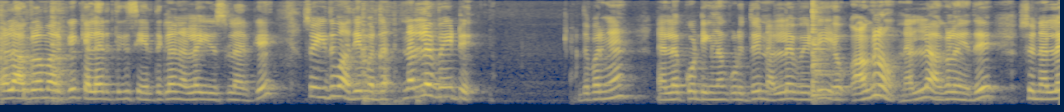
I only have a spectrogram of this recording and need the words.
நல்லா அகலமாக இருக்குது கிளறத்துக்கு செய்கிறதுக்குலாம் நல்லா யூஸ்ஃபுல்லாக இருக்குது ஸோ இதுவும் அதே மாதிரி தான் நல்ல வெயிட்டு இதை பாருங்கள் நல்ல கோட்டிங்லாம் கொடுத்து நல்ல வெயிட்டு அகலம் நல்ல அகலம் இது. ஸோ நல்ல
